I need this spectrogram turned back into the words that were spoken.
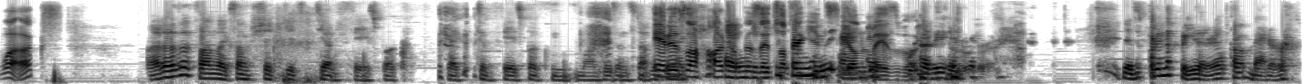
works." Why does it sound like some shit you see on Facebook? Like to Facebook models and stuff. It's a hundred "Hey, percent just something you'd see on. Facebook. yeah, just put it in the freezer. It'll come up better.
